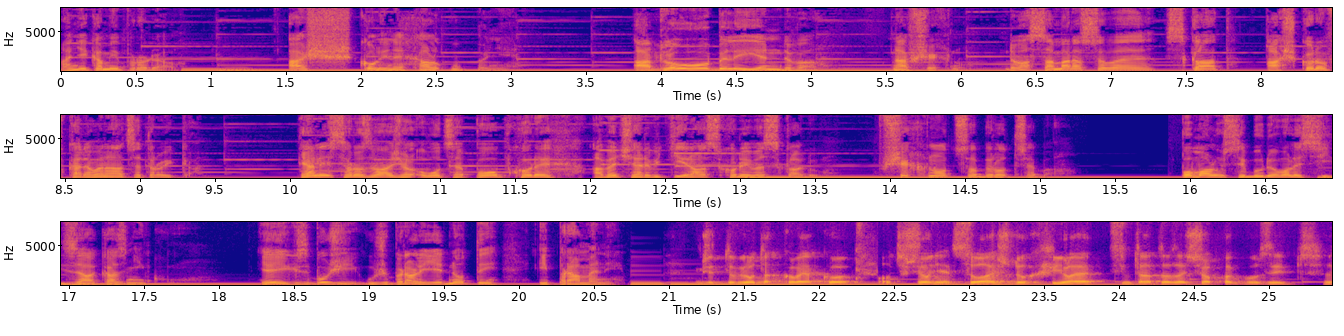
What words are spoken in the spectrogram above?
a někam ji prodal. Až školy nechal úplně. A dlouho byli jen dva. Na všechno. Dva Samarasové, sklad a Škodovka 1203. Janis rozvážel ovoce po obchodech a večer vytíral schody ve skladu. Všechno, co bylo třeba. Pomalu si budovali síť zákazníků. Jejich zboží už brali jednoty i prameny. Že to bylo takové jako od všeho něco, až do chvíle jsem táta začal pak vozit, eh,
